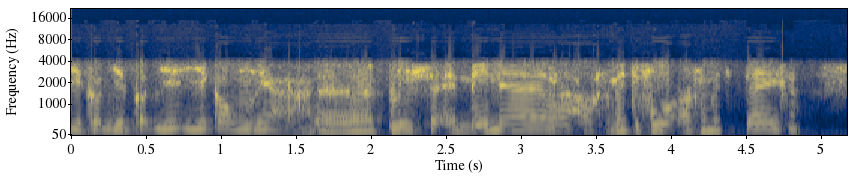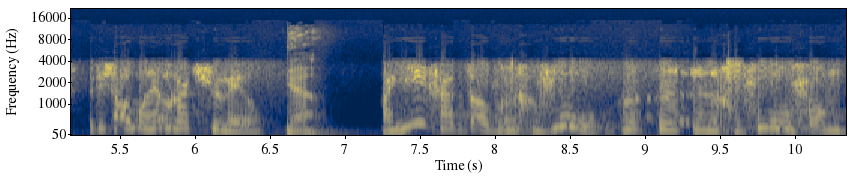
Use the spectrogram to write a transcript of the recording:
Je kan, je kan, je, je kan ja, eh, plussen en minnen, argumenten voor, argumenten tegen. Het is allemaal heel rationeel. Ja. Maar hier gaat het over een gevoel. Een, gevoel van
